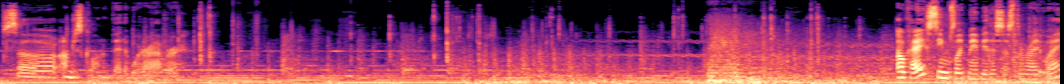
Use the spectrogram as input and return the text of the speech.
So I'm just going a bit of wherever. Okay, seems like maybe this is the right way.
